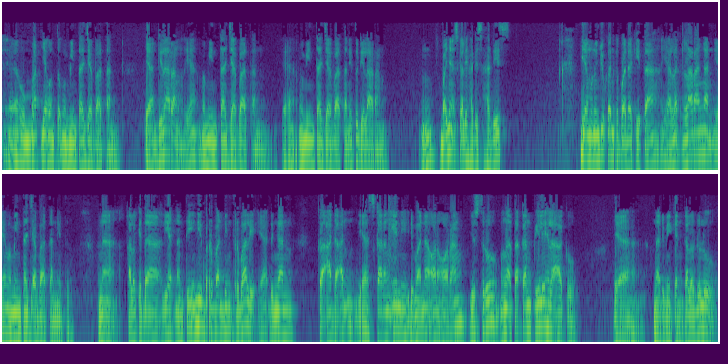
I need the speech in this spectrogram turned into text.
ya umatnya untuk meminta jabatan. Ya, dilarang ya meminta jabatan. Ya, meminta jabatan itu dilarang. Hmm? Banyak sekali hadis-hadis yang menunjukkan kepada kita ya larangan ya meminta jabatan itu. Nah, kalau kita lihat nanti ini berbanding terbalik ya dengan keadaan ya sekarang ini di mana orang-orang justru mengatakan pilihlah aku. Ya, nah demikian. Kalau dulu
